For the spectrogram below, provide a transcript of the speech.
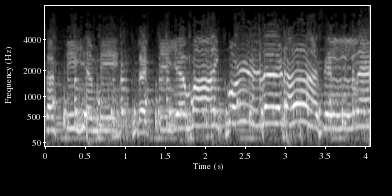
சத்தியமே லட்சியமாய் கொள்ளடா செல்ல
